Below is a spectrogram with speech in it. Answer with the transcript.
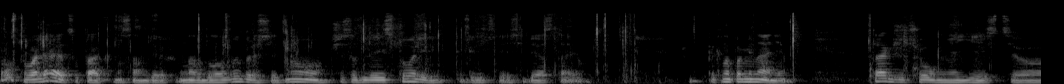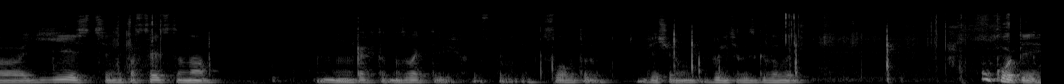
Просто валяется так, на самом деле, надо было выбросить. Но чисто для истории, как говорится, я себе оставил. Как напоминание. Также, что у меня есть? Э, есть непосредственно, как это назвать-то их, господи, слово-то вечером вылетело из головы. Ну, копии.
